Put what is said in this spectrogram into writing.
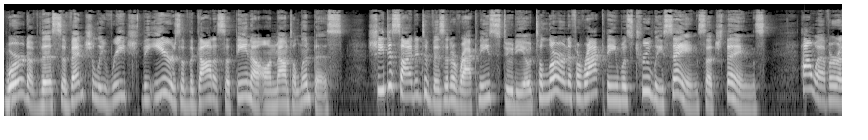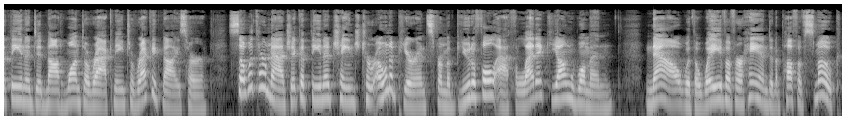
Word of this eventually reached the ears of the goddess Athena on Mount Olympus. She decided to visit Arachne's studio to learn if Arachne was truly saying such things. However, Athena did not want Arachne to recognize her, so, with her magic, Athena changed her own appearance from a beautiful, athletic young woman. Now, with a wave of her hand and a puff of smoke,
